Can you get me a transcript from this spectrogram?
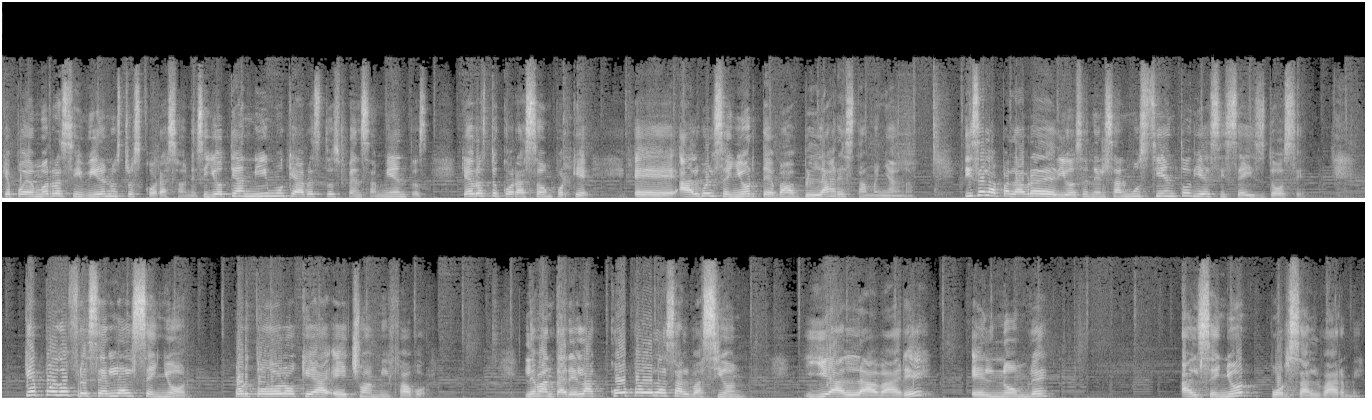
que podemos recibir en nuestros corazones. Y yo te animo que abras tus pensamientos, que abras tu corazón, porque eh, algo el Señor te va a hablar esta mañana. Dice la palabra de Dios en el Salmo 116, 12. ¿Qué puedo ofrecerle al Señor por todo lo que ha hecho a mi favor? Levantaré la copa de la salvación y alabaré el nombre al Señor por salvarme.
